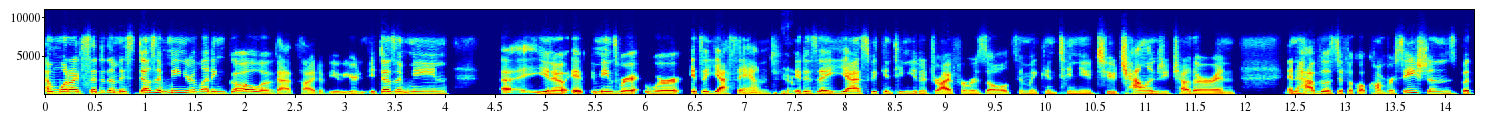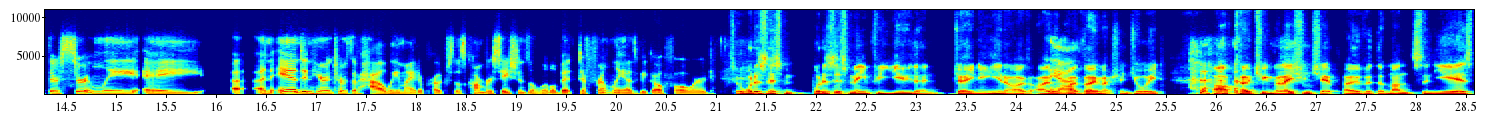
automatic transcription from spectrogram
And what I've said to them is doesn't mean you're letting go of that side of you. You're, it doesn't mean uh, you know it means we're we're it's a yes and yeah. it is a yes we continue to drive for results and we continue to challenge each other and and have those difficult conversations but there's certainly a, a an and in here in terms of how we might approach those conversations a little bit differently as we go forward so what does this what does this mean for you then janey you know i've i've, yeah. I've very much enjoyed our coaching relationship over the months and years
